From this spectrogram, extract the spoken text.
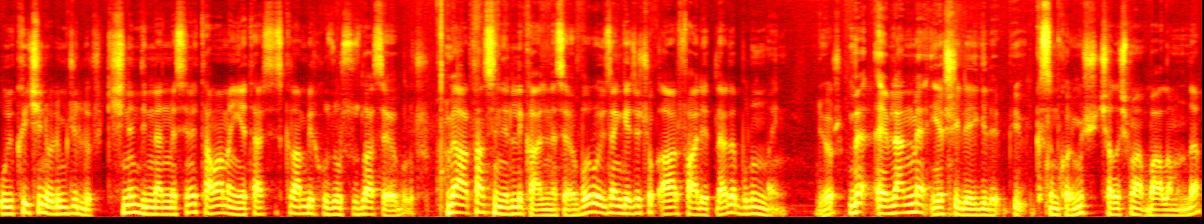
uyku için ölümcüldür. Kişinin dinlenmesini tamamen yetersiz kılan bir huzursuzluğa sebep olur. Ve artan sinirlilik haline sebep olur. O yüzden gece çok ağır faaliyetlerde bulunmayın diyor. Ve evlenme yaşı ile ilgili bir kısım koymuş çalışma bağlamında.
